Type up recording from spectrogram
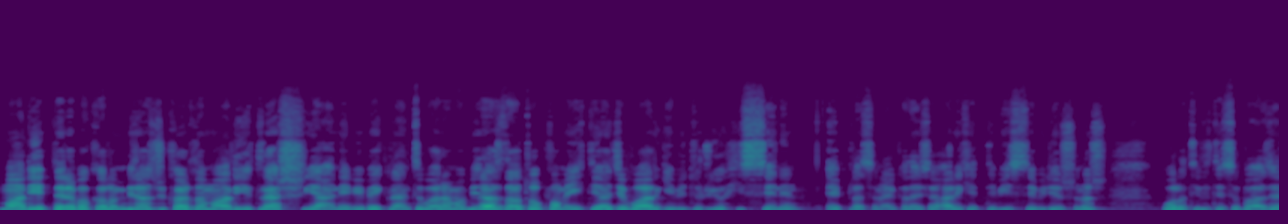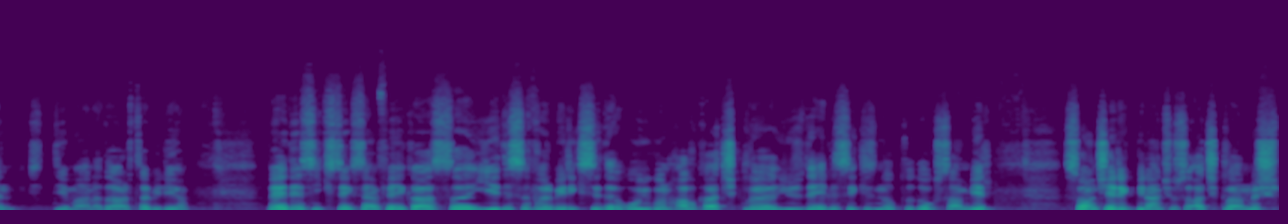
Maliyetlere bakalım. Biraz yukarıda maliyetler. Yani bir beklenti var ama biraz daha toplama ihtiyacı var gibi duruyor hissenin. Eplas'ın arkadaşlar. Hareketli bir hisse biliyorsunuz. Volatilitesi bazen ciddi manada artabiliyor. PDS 280 FK'sı 7.01 ikisi de uygun. Halka açıklığı %58.91. Son çeyrek bilançosu açıklanmış.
